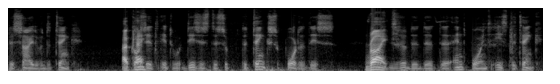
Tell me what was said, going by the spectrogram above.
the side of the tank. Okay. Because it, it this is the the tank supported this. Right. So the the, the end point is the tank.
